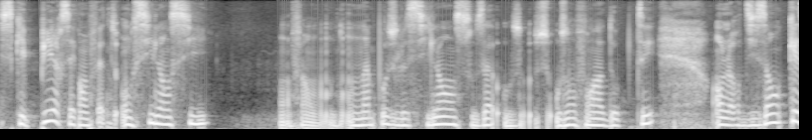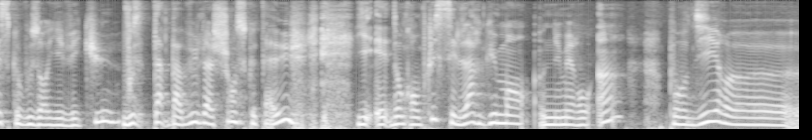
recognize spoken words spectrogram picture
Ce qui est pire, c'est qu'en fait, on silencie, enfin, on, impose le silence aux, aux- enfants adoptés en leur disant qu'est-ce que vous auriez vécu? Vous t'as pas vu la chance que t'as eue? Et donc en plus, c'est l'argument numéro un pour dire, euh,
